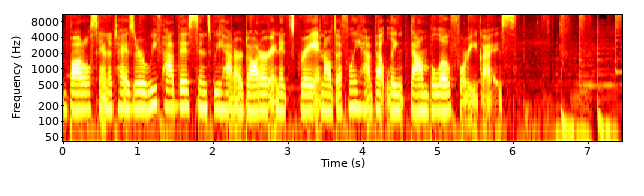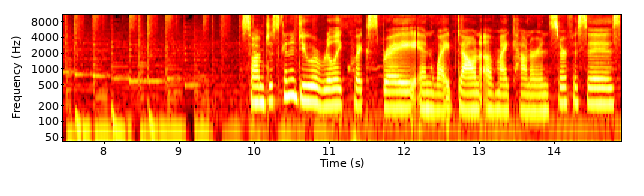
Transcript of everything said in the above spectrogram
bottle sanitizer. We've had this since we had our daughter, and it's great, and I'll definitely have that link down below for you guys. So I'm just going to do a really quick spray and wipe down of my counter and surfaces.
